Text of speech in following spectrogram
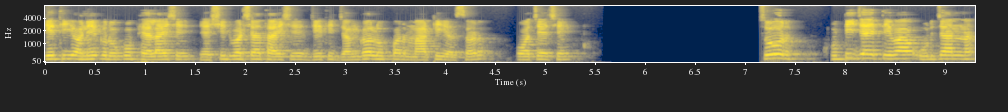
જેથી અનેક રોગો ફેલાય છે, એસિડ વર્ષા થાય છે, જેથી જંગલ ઉપર માઠી અસર પહોંચે છે. સોર ખૂટી જાય તેવા ઉર્જાના,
